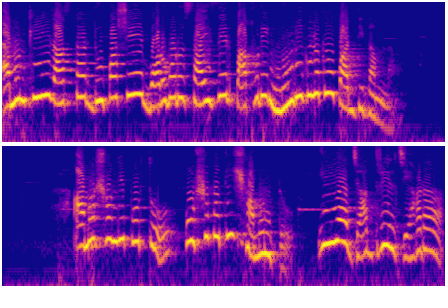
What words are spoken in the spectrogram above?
এমনকি রাস্তার দুপাশে বড় বড় সাইজের পাথরের নুড়িগুলোকেও পাট দিতাম না। আমার সঙ্গে পড়তো পশুপতি সামন্ত, ইয়া জাদ্রেল চেহারা।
